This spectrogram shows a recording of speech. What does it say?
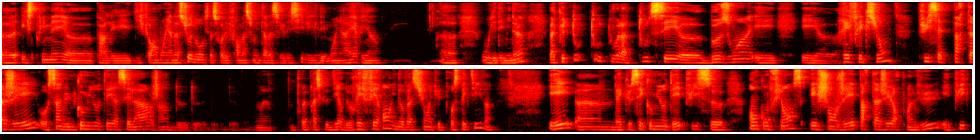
euh, exprimés euh, par les différents moyens nationaux, que ce soit les formations militaires de la sécurité civile, les moyens aériens, ou les démineurs, bah que tout, tout, voilà, tous ces besoins et, réflexions puissent être partagés au sein d'une communauté assez large hein, on pourrait presque dire de référents innovation études prospectives, et euh, ben, que ces communautés puissent euh, en confiance échanger, partager leurs points de vue, et puis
